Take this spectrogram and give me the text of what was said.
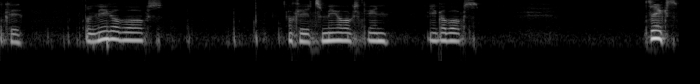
Okay. Dann Megabox. Okay, zur Megabox gehen. Megabox. 6.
